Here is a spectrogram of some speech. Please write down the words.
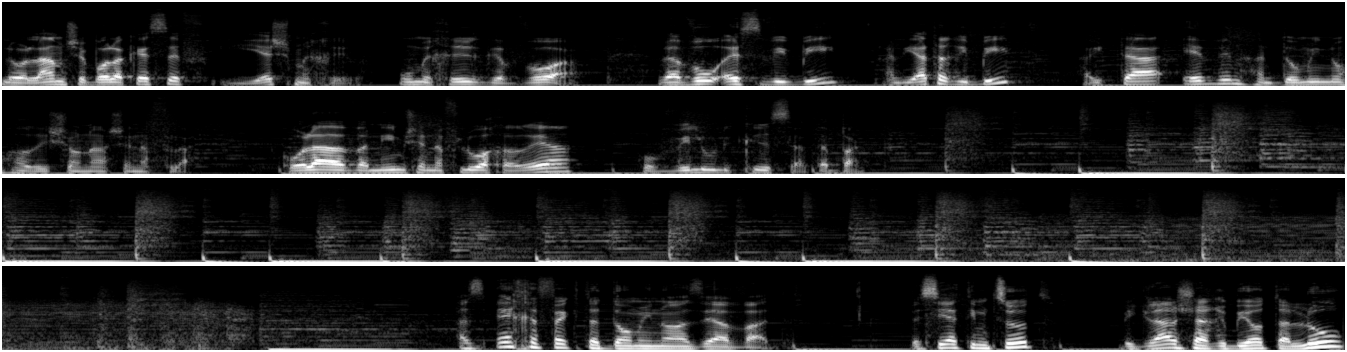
לעולם שבו לכסף יש מחיר, הוא מחיר גבוה. ועבור SVB, עליית הריבית הייתה אבן הדומינו הראשונה שנפלה. כל האבנים שנפלו אחריה הובילו לקריסת הבנק. אז איך אפקט הדומינו הזה עבד? בשיא התמצות, בגלל שהריביות עלו,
